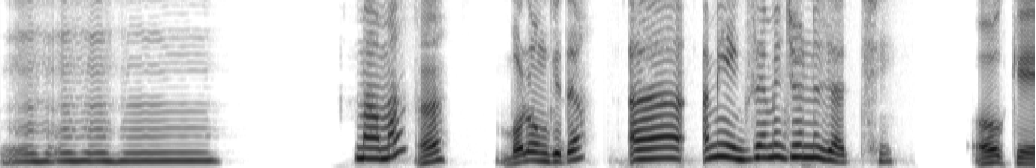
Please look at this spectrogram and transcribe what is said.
হুম, হুম, হুম, হুম। মামা? বলো অঙ্কিতা। আহ, আমি এক্সামের জন্য যাচ্ছি। Okay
